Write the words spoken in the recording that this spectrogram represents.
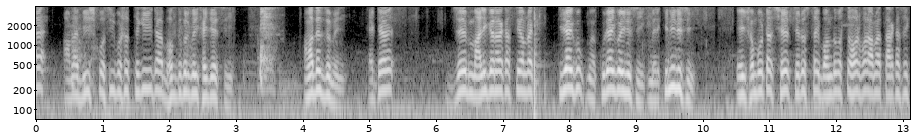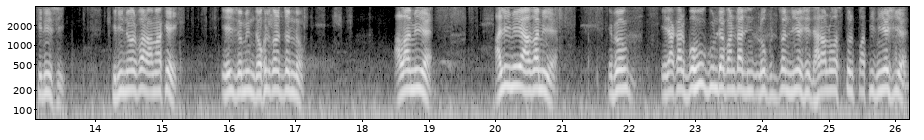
আমরা বিশ পঁচিশ বছর থেকেই এটা ভোগ দখল করে খাই দিয়েছি আমাদের জমি। এটা যে মালিকানার কাছ থেকে আমরা ক্রিয়াই কুড়াই করে নিছি মানে কিনে নিছি এই সম্পদটা সে চিরস্থায়ী বন্দোবস্ত হওয়ার পর আমরা তার কাছে কিনে নিছি কিনে নেওয়ার পর আমাকে এই জমিন দখল করার জন্য আলামিয়া আলিমিয়া আজামিয়া এবং এলাকার বহু গুন্ডা পান্ডা লোকজন নিয়ে এসে ধারালো অস্ত্র পাতি নিয়ে এসিয়া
